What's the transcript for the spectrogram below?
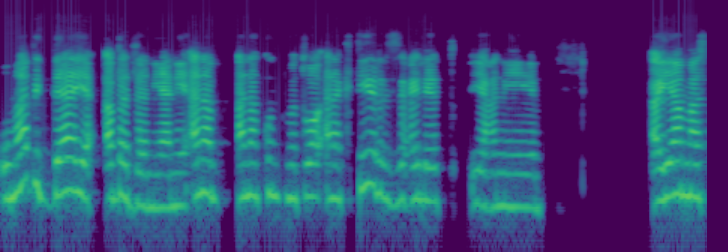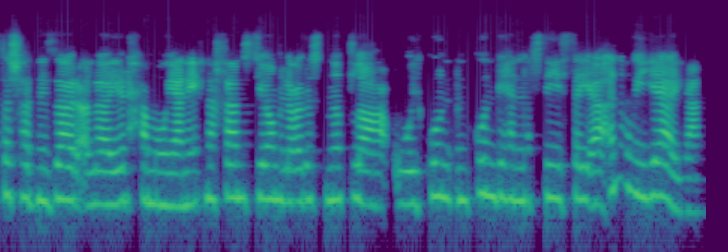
وما بتضايق ابدا. يعني أنا أنا كنت متو... أنا كثير زعلت. يعني أيام ما استشهد نزار الله يرحمه يعني إحنا خامس يوم العرس نطلع ويكون نكون بهالنفسية السيئة أنا وياه يعني.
